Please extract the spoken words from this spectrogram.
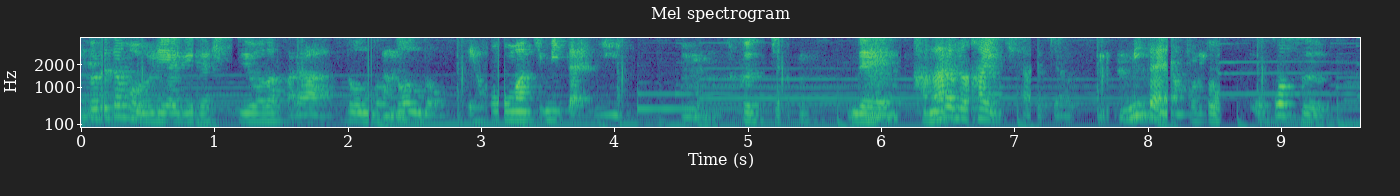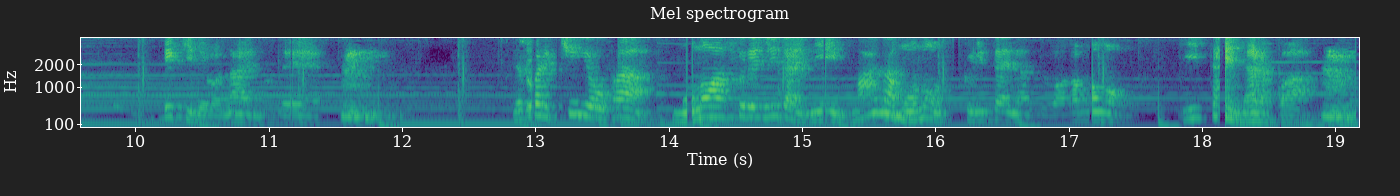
それでも売り上げが必要だからどんどんどんどん恵方巻きみたいに作っちゃう。で必ず廃棄されちゃう。みたいなことを起こすべきではないので、うん、やっぱり企業が物あふれ時代にまだ物を作りたいなんてわがままを言いたいならば、うん、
